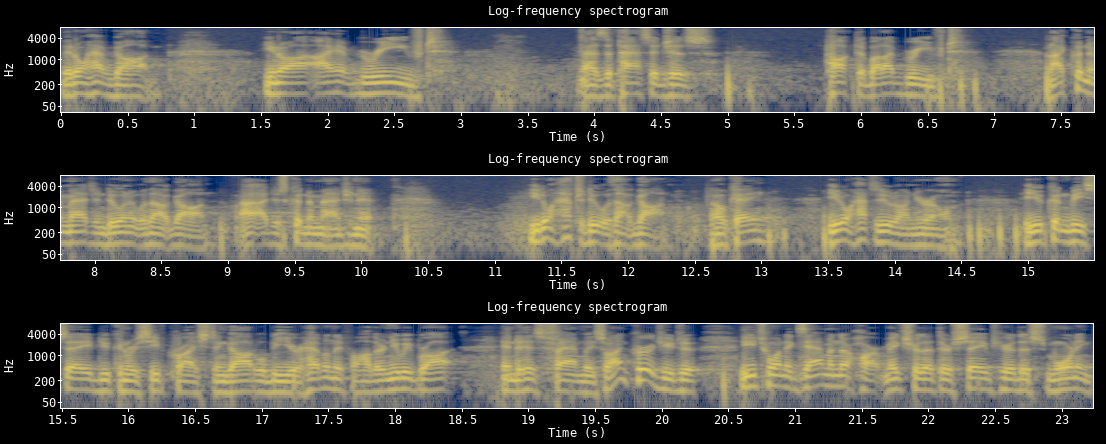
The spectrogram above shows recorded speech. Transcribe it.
They don't have God. You know, I, I have grieved, as the passage has talked about, I've grieved. And I couldn't imagine doing it without God. I, I just couldn't imagine it. You don't have to do it without God, okay? You don't have to do it on your own. You can be saved, you can receive Christ, and God will be your heavenly Father, and you'll be brought into His family. So I encourage you to each one examine their heart, make sure that they're saved here this morning.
